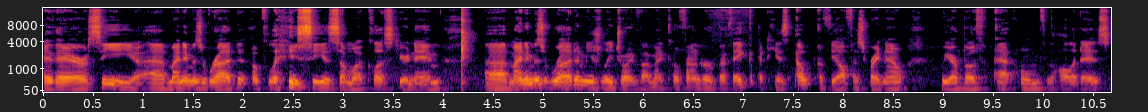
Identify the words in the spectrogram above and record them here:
Hey there, C. Uh, my name is Rudd. Hopefully, C is somewhat close to your name. Uh, my name is Rudd. I'm usually joined by my co-founder Vivek, but he is out of the office right now. We are both at home for the holidays.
